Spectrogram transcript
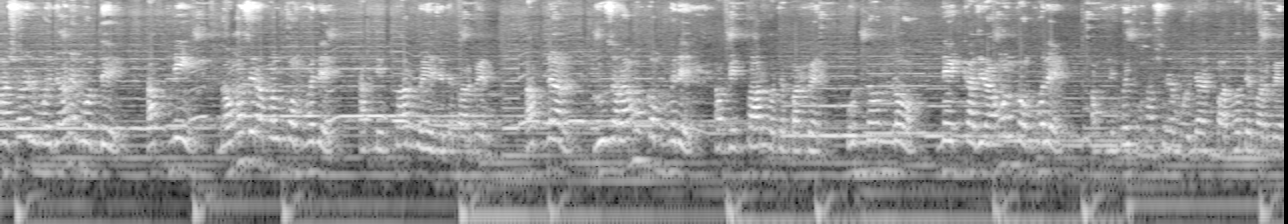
হাসরের ময়দানের মধ্যে আপনি নামাজের আমল কম হলে আপনি পার হয়ে যেতে পারবেন। আপনার রোজার আমল কম হলে আপনি পার হতে পারবেন। অন্য অন্য নেক কাজের আমল কম হলে আপনি হয়তো হাসরের ময়দানে পার হতে পারবেন।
